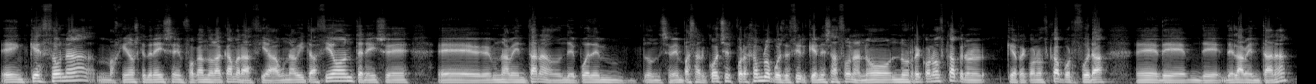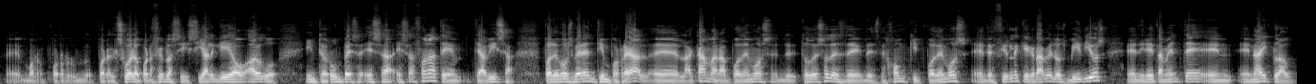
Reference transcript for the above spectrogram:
en qué zona, imaginaos que tenéis enfocando la cámara hacia una habitación, tenéis eh, una ventana donde, pueden, donde se ven pasar coches, por ejemplo, pues decir que en esa zona no, no reconozca, pero que reconozca por fuera de de, la ventana, eh, bueno, por, el suelo, por decirlo así. Si alguien o algo interrumpe esa, esa zona, te, avisa. Podemos ver en tiempo real eh, la cámara, podemos, todo eso desde, desde HomeKit. Podemos eh, decirle que grabe los vídeos directamente en, en iCloud.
